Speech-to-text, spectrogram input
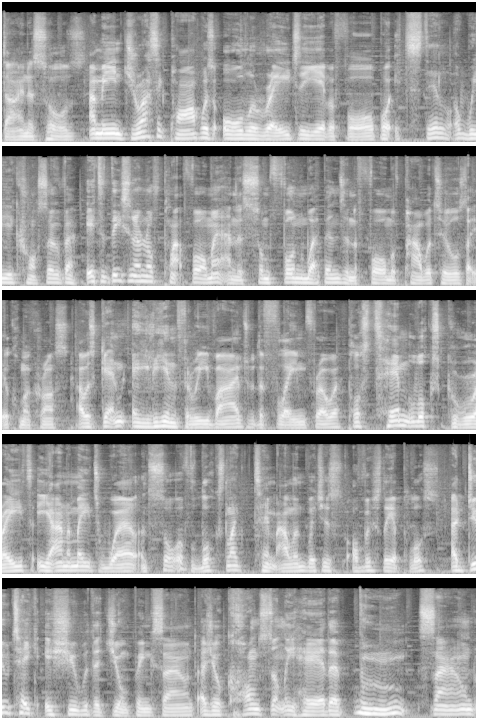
dinosaurs. I mean, Jurassic Park was all the rage the year before, but it's still a weird crossover. It's a decent enough platformer and there's some fun weapons in the form of power tools that you'll come across. I was getting Alien 3 vibes with the flamethrower. Plus Tim looks great, he animates well and sort of looks like Tim Allen, which is obviously a plus. I do take issue with the jumping sound as you'll constantly hear the boom sound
